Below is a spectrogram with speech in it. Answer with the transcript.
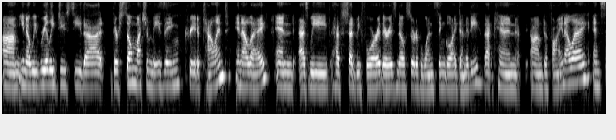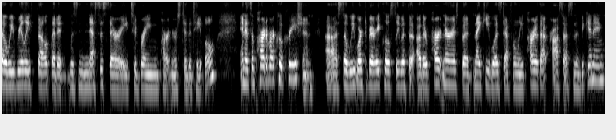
Um, you know, we really do see that there's so much amazing creative talent in LA. And as we have said before, there is no sort of one single identity that can um, define LA. And so we really felt that it was necessary to bring partners to the table. And it's a part of our co creation. Uh, so we worked very closely with the other partners, but Nike was definitely part of that process in the beginning.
